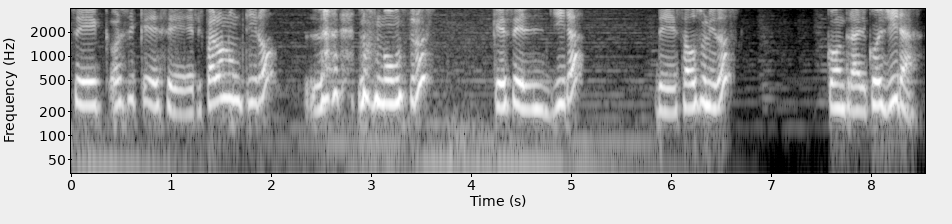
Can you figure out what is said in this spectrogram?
Sí, ahora sí que se rifaron un tiro los monstruos, que es el Jira de Estados Unidos, contra el Gojira.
